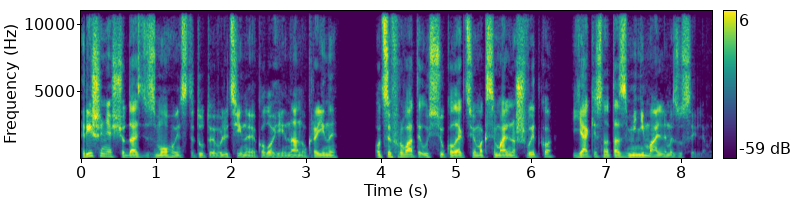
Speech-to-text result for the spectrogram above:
рішення, що дасть змогу Інституту еволюційної екології НАН України оцифрувати усю колекцію максимально швидко, якісно та з мінімальними зусиллями.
